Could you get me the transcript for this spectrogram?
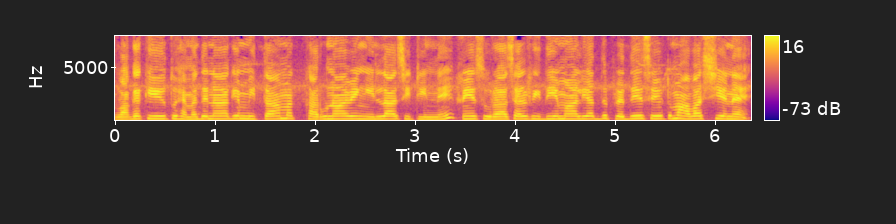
වගකිය යුතු හැමදෙනාගෙන් ඉතාමත් කරුණාවෙන් ඉල්ලා සිටින්නේ මේ සුරාසැල් රිදී මාලියද්ද ප්‍රදේශයටම අවශ්‍ය නැහැ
